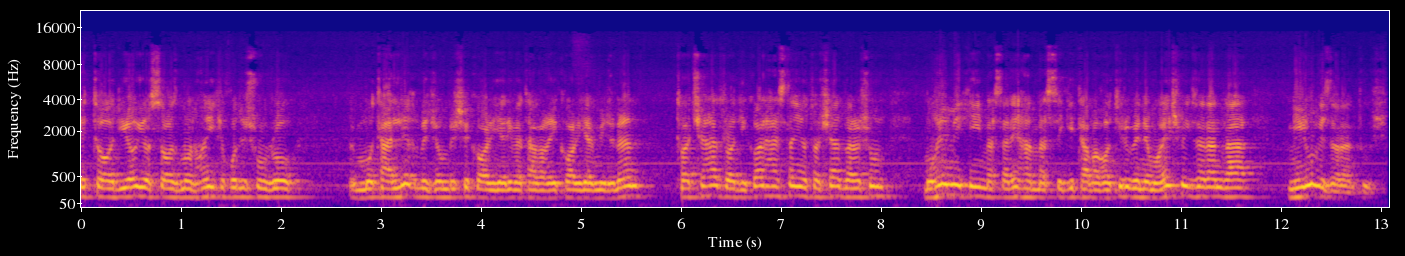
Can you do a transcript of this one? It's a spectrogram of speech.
اتحادی ها یا سازمان هایی که خودشون رو متعلق به جنبش کارگری و طبقه کارگر می‌دونن تا چه حد رادیکال هستن یا تا چه حد براشون مهمه که این مسئله همبستگی طبقاتی رو به نمایش بگذارن و نیرو بذارن توش.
